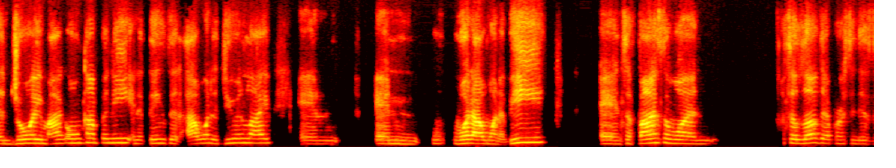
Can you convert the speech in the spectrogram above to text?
enjoy my own company and the things that I want to do in life, and and what I want to be, and to find someone to love that person is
